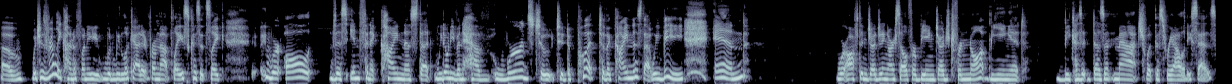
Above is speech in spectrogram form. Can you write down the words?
um, which is really kind of funny when we look at it from that place because it's like we're all this infinite kindness that we don't even have words to, to, to put to the kindness that we be. And we're often judging ourselves or being judged for not being it because it doesn't match what this reality says.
